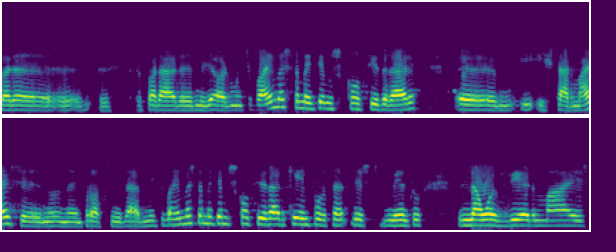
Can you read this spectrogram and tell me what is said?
para se preparar melhor, muito bem, mas também temos que considerar uh, e, estar mais uh, no, na proximidade muito bem, mas também temos que considerar que é importante neste momento não haver mais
